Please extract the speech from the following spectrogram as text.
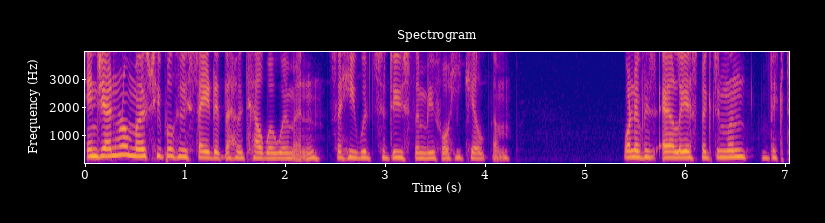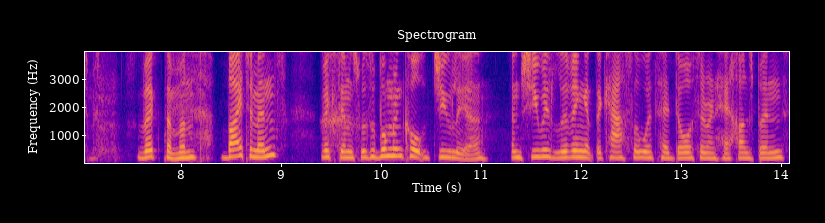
In general, most people who stayed at the hotel were women, so he would seduce them before he killed them. One of his earliest victim, victim, Victim. vitamins victims was a woman called Julia, and she was living at the castle with her daughter and her husband,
